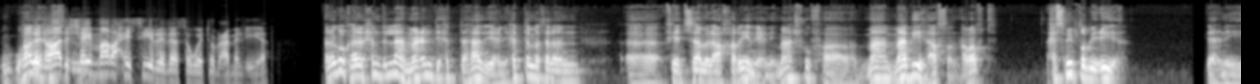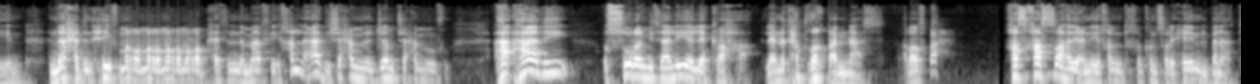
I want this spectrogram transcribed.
وهذا لأنه هذا الشيء ما راح يصير إذا سويته بعملية. أنا أقول أنا الحمد لله ما عندي حتى هذه يعني حتى مثلا آه، في أجسام الآخرين يعني ما أشوفها ما ما بيها أصلا عرفت؟ أحس مي طبيعيه يعني إن أحد نحيف مرة مرة مرة مرة بحيث إنه ما في خله عادي شحم من الجنب شحم من فوق. هذه الصورة المثالية اللي أكرهها لأن تحط ضغط على الناس عرفت؟ صح. خاص خاصة يعني خلينا نكون صريحين البنات.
